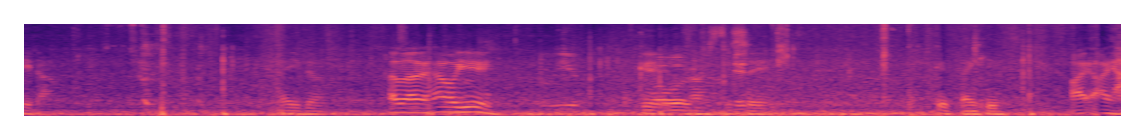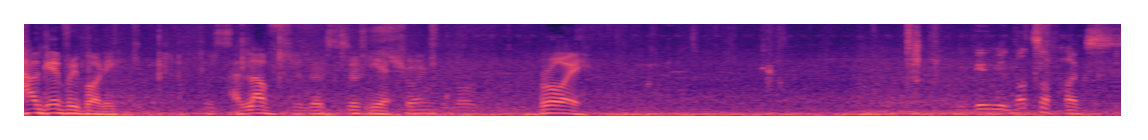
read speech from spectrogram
Peter. How you doing? Hello, how are you? How are you? Good, Oh, nice to good. see you. Good, thank you. I, I hug everybody. I love That's just Yeah. showing the love. Roy. You gave me lots of hugs.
